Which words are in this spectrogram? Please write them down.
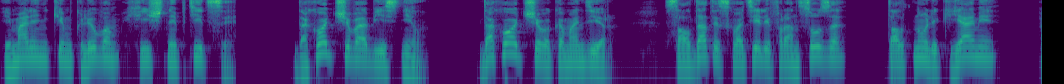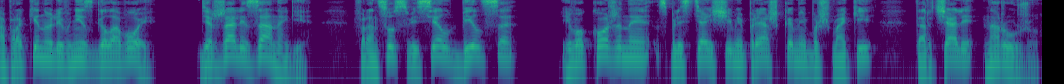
и маленьким клювом хищной птицы. Доходчиво объяснил. «Доходчиво, командир!» Солдаты схватили француза, толкнули к яме, опрокинули вниз головой, держали за ноги. Француз висел, бился, его кожаные с блестящими пряжками башмаки торчали наружу.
